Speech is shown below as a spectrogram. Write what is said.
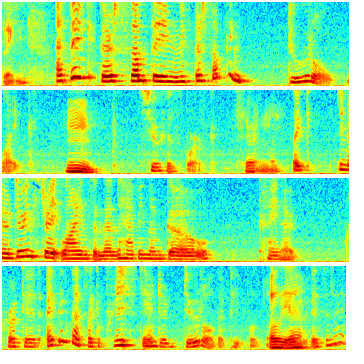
thing. I think there's something there's something doodle like Mm, to his work. certainly. Like, you know, doing straight lines and then having them go kind of crooked. I think that's like a pretty standard doodle that people Oh do, yeah. isn't it?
